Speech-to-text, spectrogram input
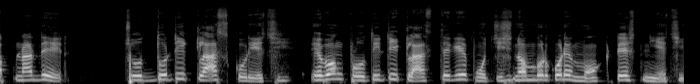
আপনাদের চোদ্দোটি ক্লাস করিয়েছি এবং প্রতিটি ক্লাস থেকে পঁচিশ নম্বর করে মক টেস্ট নিয়েছি।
